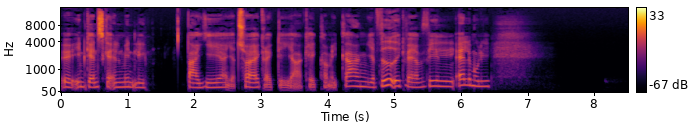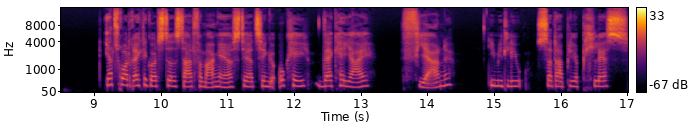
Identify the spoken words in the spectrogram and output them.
øh, en ganske almindelig barriere. Jeg tør ikke rigtigt. Jeg kan ikke komme i gang. Jeg ved ikke, hvad jeg vil. Alle mulige. Jeg tror, et rigtig godt sted at starte for mange af os, det er at tænke, okay, hvad kan jeg fjerne i mit liv, så der bliver plads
